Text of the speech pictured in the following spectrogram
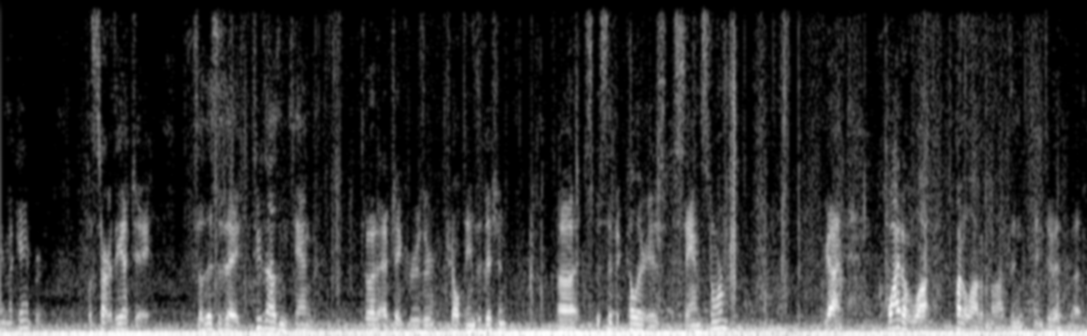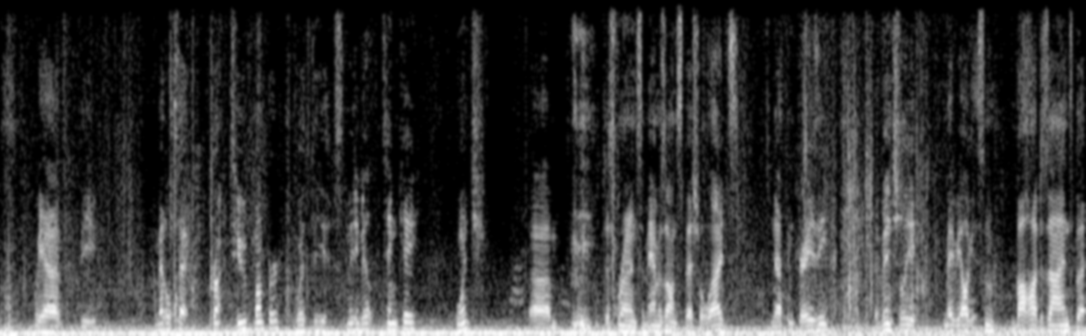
and my camper. Let's start with the FJ. So this is a 2010 Toyota FJ Cruiser Trail Teams Edition. Uh, specific color is Sandstorm. We've got quite a lot, quite a lot of mods in, into it, but we have the Metaltech front tube bumper with the Smitty Smittybilt 10K winch. Um, just running some Amazon special lights, nothing crazy. Eventually, maybe I'll get some Baja designs, but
